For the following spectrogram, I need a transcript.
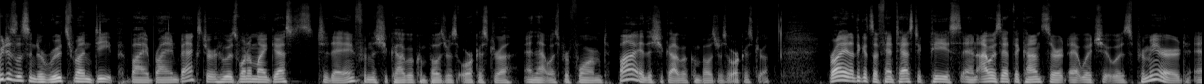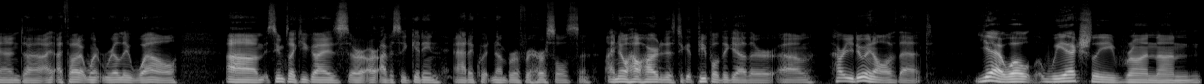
We just listened to Roots Run Deep by Brian Baxter, who is one of my guests today from the Chicago Composers Orchestra, and that was performed by the Chicago Composers Orchestra. Brian, I think it's a fantastic piece, and I was at the concert at which it was premiered, and uh, I, I, thought it went really well. Um, it seems like you guys are, are, obviously getting adequate number of rehearsals, and I know how hard it is to get people together. Um, how are you doing all of that? Yeah, well, we actually run on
